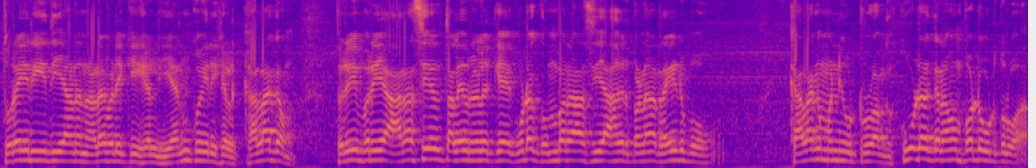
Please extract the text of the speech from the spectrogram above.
துறை ரீதியான நடவடிக்கைகள் என்கொயரிகள் கழகம் பெரிய பெரிய அரசியல் தலைவர்களுக்கே கூட கும்பராசியாக இருப்பேனா ரைடு போகும். கலகம் பண்ணி விட்ருவாங்க கூட இருக்கிறவன் போட்டு கொடுத்துருவான்.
